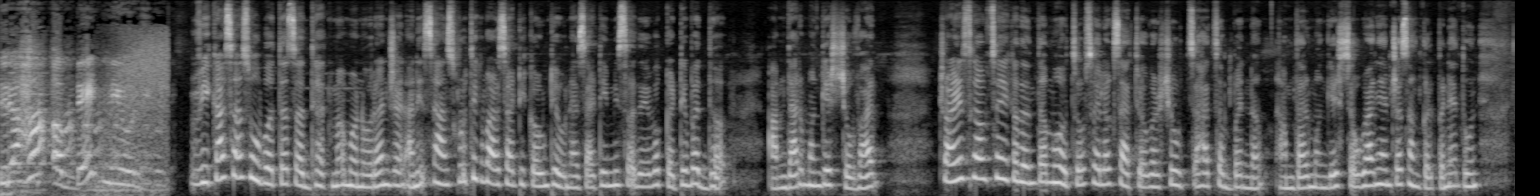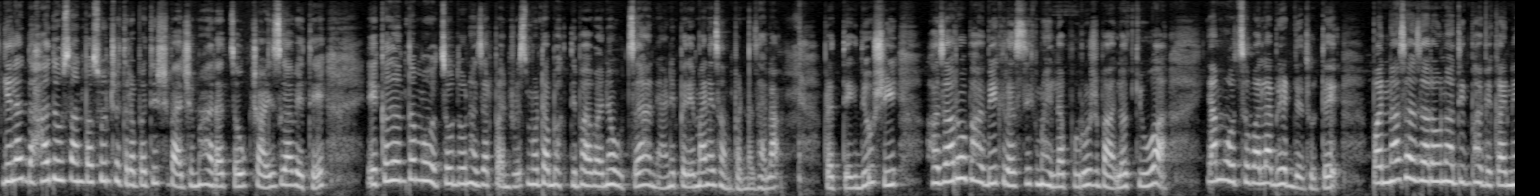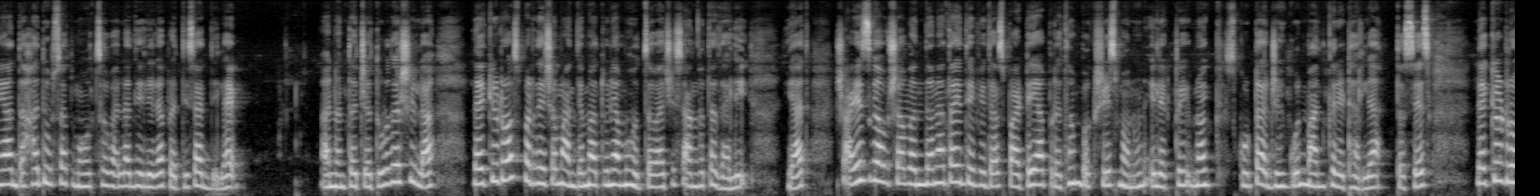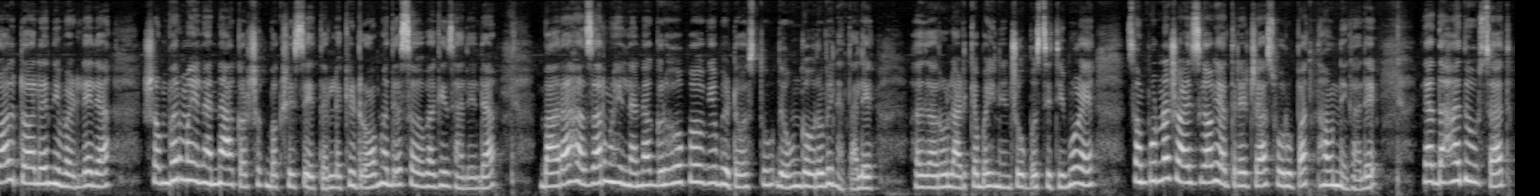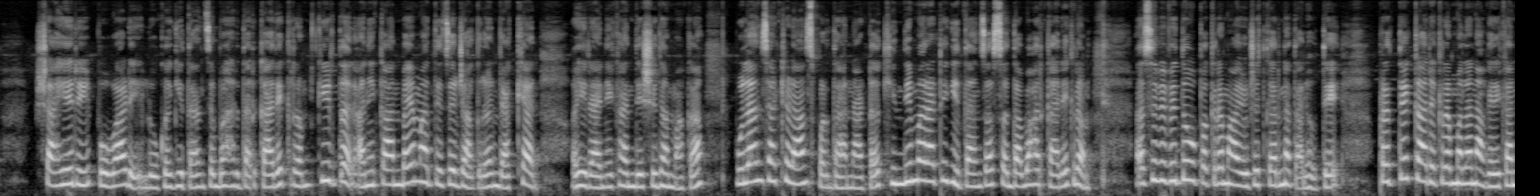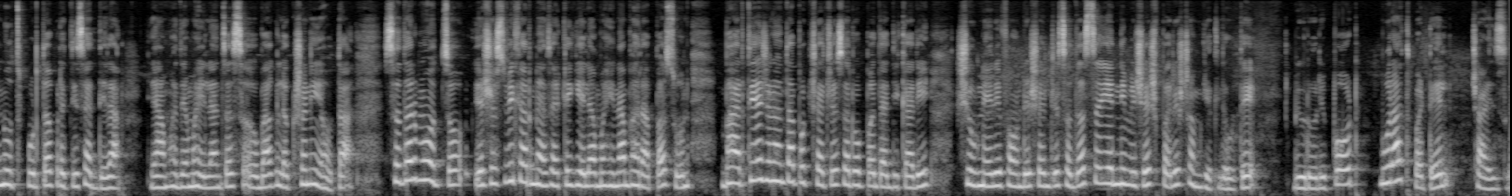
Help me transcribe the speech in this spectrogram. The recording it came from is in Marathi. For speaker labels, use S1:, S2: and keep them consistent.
S1: रहा अपडेट न्यूज. विकासासोबतच अध्यात्म मनोरंजन आणि सांस्कृतिक वारसा टिकवून ठेवण्यासाठी मी सदैव कटिबद्ध. आमदार मंगेश चव्हाण. चाळीसगावचा एकदंत महोत्सव सलग सातव्या वर्षी उत्साहात संपन्न. आमदार मंगेश चव्हाण यांच्या संकल्पनेतून गेल्या दहा दिवसांपासून छत्रपती शिवाजी महाराज चौक चाळीसगाव येथे एकदंत महोत्सव दोन हजार पंचवीस मोठ्या भक्तिभावाने उत्साहाने आणि प्रेमाने संपन्न झाला. प्रत्येक दिवशी हजारो भाविक रसिक महिला पुरुष बालक युवा या महोत्सवाला भेट देत होते. पन्नास हजाराहून अधिक भाविकांनी या दहा दिवसात महोत्सवाला दिलेला प्रतिसाद दिलाय. अनंत चतुर्दशीला लकी ड्रॉ स्पर्धेच्या माध्यमातून या महोत्सवाची सांगता झाली. यात चाळीसगावच्या वंदनाताई देवीदास पाटे या प्रथम बक्षीस म्हणून इलेक्ट्रॉनिक स्कूटर जिंकून मानकरी ठरल्या. तसेच लकी ड्रॉ ड्रॉले निवडलेल्या शंभर महिलांना आकर्षक बक्षिसे तर लकी ड्रॉमध्ये सहभागी झालेल्या बारा हजार महिलांना गृहोपयोगी भेटवस्तू देऊन गौरविण्यात आले. हजारो लाडक्या बहिणींच्या उपस्थितीमुळे संपूर्ण चाळीसगाव यात्रेच्या स्वरूपात नाव निघाले. या दहा दिवसात शाहिरी पोवाडे लोकगीतांचे बहारदार कार्यक्रम कीर्तन आणि कानबाई मातेचे जागरण व्याख्यान अहिराणी खानदेशी धमाका मुलांसाठी डान्स स्पर्धा नाटक हिंदी मराठी गीतांचा सदाबहार कार्यक्रम असे विविध उपक्रम आयोजित करण्यात आले होते. प्रत्येक कार्यक्रमाला नागरिकांनी उत्स्फूर्त प्रतिसाद दिला. यामध्ये महिलांचा सहभाग लक्षणीय होता. सदर महोत्सव यशस्वी करण्यासाठी गेल्या महिनाभरापासून भारतीय जनता पक्षाचे सर्व पदाधिकारी शिवनेरी फाउंडेशनचे सदस्य यांनी विशेष परिश्रम घेतले होते. Bureau report Murad Patel Chalisgaon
